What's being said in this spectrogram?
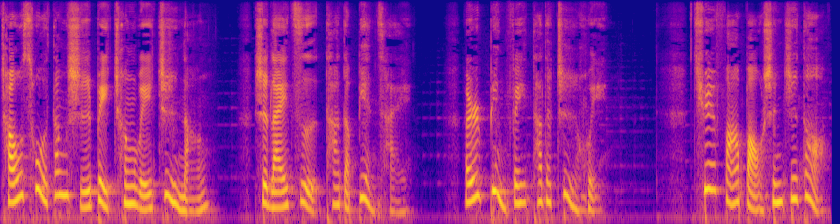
晁错当时被称为智囊，是来自他的辩才。而并非他的智慧，缺乏保身之道，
